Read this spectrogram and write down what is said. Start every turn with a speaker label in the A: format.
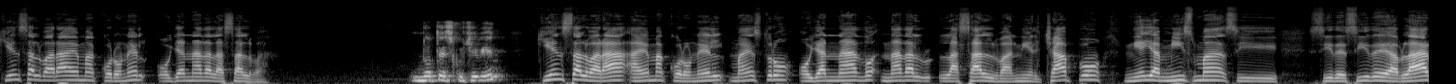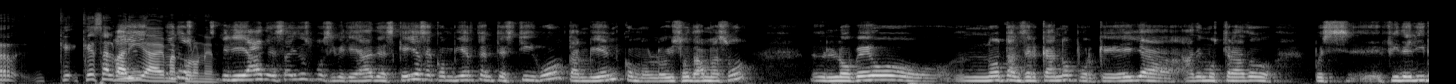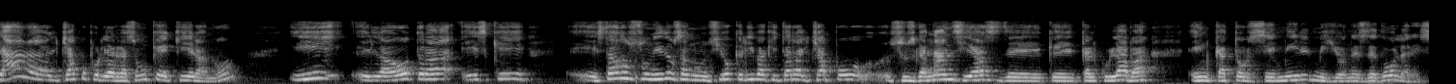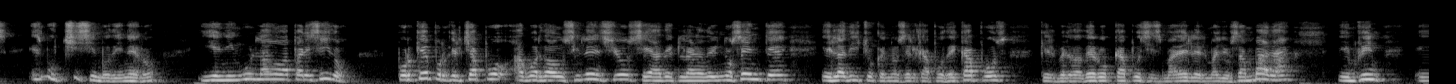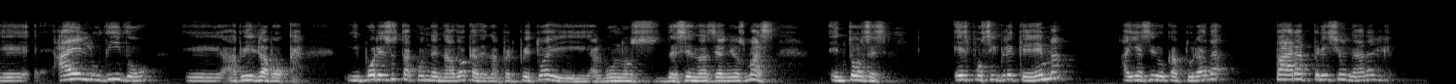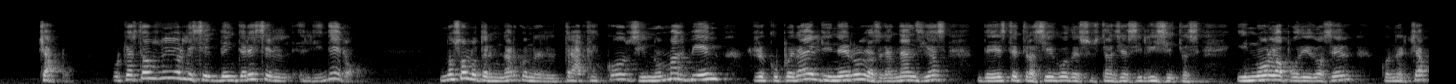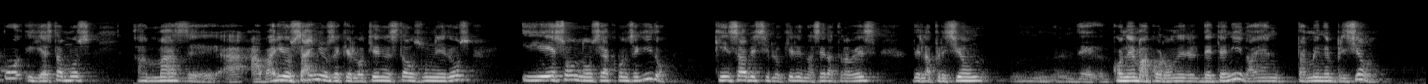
A: ¿quién salvará a Emma Coronel o ya nada la salva?
B: ¿No te escuché bien?
A: ¿Quién salvará a Emma Coronel, maestro, o ya nada, nada la salva? Ni el Chapo, ni ella misma, si, si decide hablar. ¿Qué, salvaría a Emma
B: hay dos
A: Coronel?
B: Posibilidades, hay dos posibilidades. Que ella se convierta en testigo también, como lo hizo Damaso. Lo veo no tan cercano porque ella ha demostrado pues fidelidad al Chapo por la razón que quiera, ¿no? Y la otra es que Estados Unidos anunció que le iba a quitar al Chapo sus ganancias de, que calculaba en 14 mil millones de dólares. Es muchísimo dinero y en ningún lado ha aparecido. ¿Por qué? Porque el Chapo ha guardado silencio, se ha declarado inocente, él ha dicho que no es el capo de capos, que el verdadero capo es Ismael el Mayo Zambada, en fin, eh, ha eludido eh, abrir la boca y por eso está condenado a cadena perpetua y algunos decenas de años más. Entonces, es posible que Emma haya sido capturada para presionar al Chapo, porque a Estados Unidos le, interesa el, dinero, no solo terminar con el tráfico, sino más bien recuperar el dinero, las ganancias de este trasiego de sustancias ilícitas. Y no lo ha podido hacer con el Chapo y ya estamos a más de, a, varios años de que lo tiene Estados Unidos y eso no se ha conseguido. Quién sabe si lo quieren hacer a través de la prisión mm, de, con Emma Coronel detenida, también en prisión.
